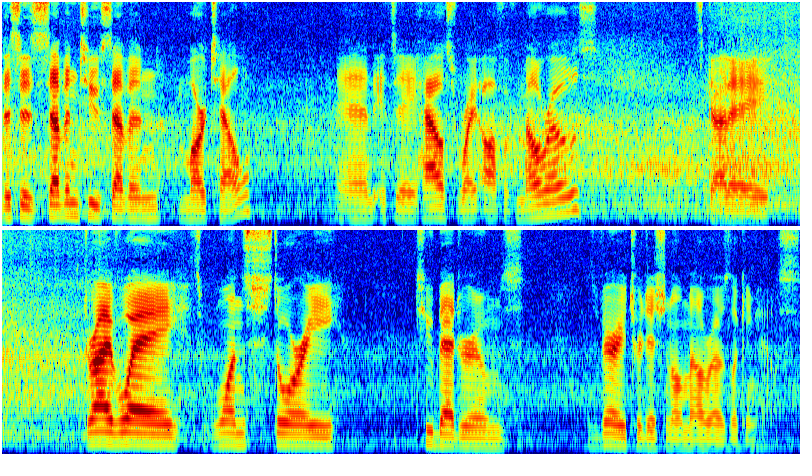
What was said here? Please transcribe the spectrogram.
This is 727 Martel, and it's a house right off of Melrose. It's got a driveway, it's one story, two bedrooms. It's a very traditional Melrose looking house.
